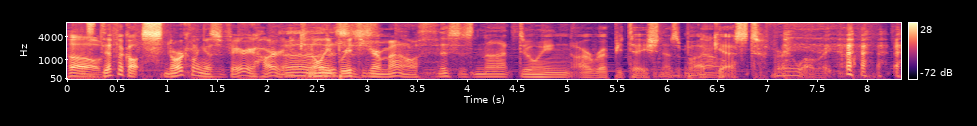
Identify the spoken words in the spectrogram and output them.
Oh. It's difficult. Snorkeling is very hard. You can Uh, only breathe is- through your mouth. This is not doing our reputation as a podcast very well right now.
